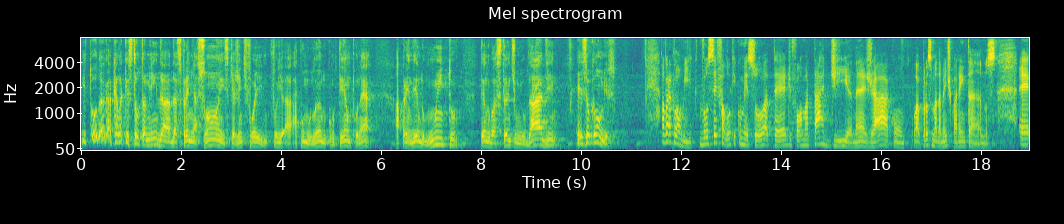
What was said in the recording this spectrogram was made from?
e toda aquela questão também da, das premiações que a gente foi, foi acumulando com o tempo, né? Aprendendo muito, tendo bastante humildade. Esse é o Claumir. Agora, Claumir, você falou que começou até de forma tardia, né? já com aproximadamente 40 anos. É,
